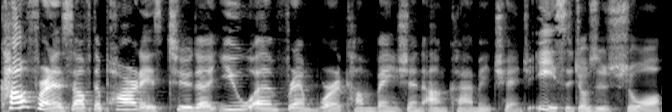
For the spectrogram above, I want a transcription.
？Conference of the Parties to the UN Framework Convention on Climate Change，意思就是说。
